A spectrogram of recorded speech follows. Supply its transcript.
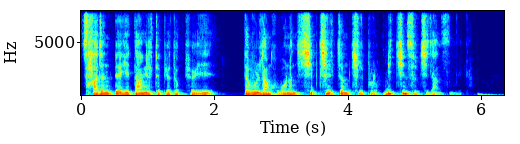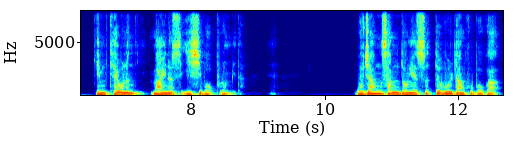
사전 빼기 당일 투표 득표율이 더불당 후보는 17.7% 미친 수치지 않습니까 김태우는 마이너스 25%입니다. 우장상동에서 더불당 후보가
